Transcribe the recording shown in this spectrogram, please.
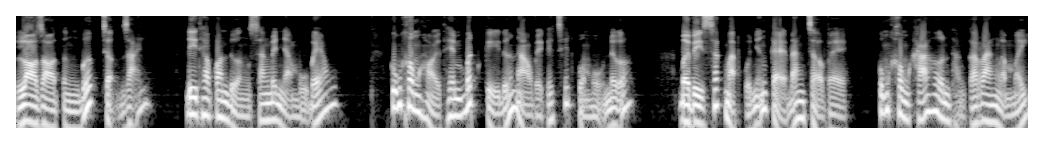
Lò dò từng bước chậm rãi, Đi theo con đường sang bên nhà mụ béo. Cũng không hỏi thêm bất kỳ đứa nào về cái chết của mụ nữa, Bởi vì sắc mặt của những kẻ đang trở về Cũng không khá hơn thằng Karang là mấy.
